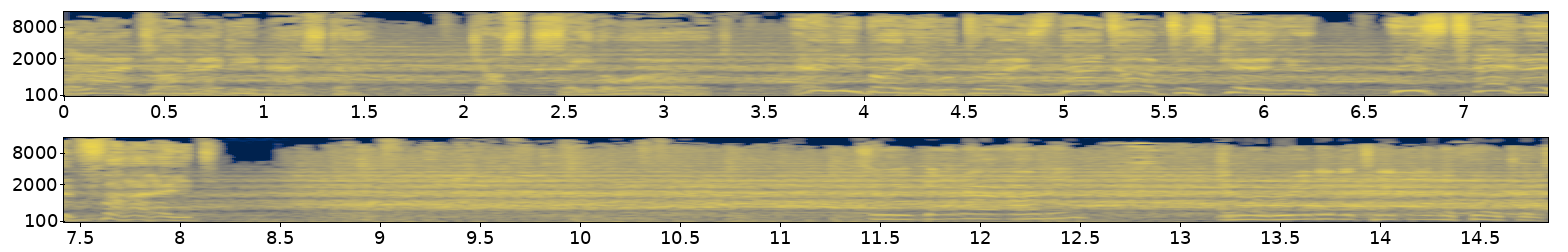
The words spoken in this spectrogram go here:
The lad's are ready, Master. Just say the word. Anybody who tries that hard to scare you is terrified. So we've got our army, and we're ready to take on the fortress.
